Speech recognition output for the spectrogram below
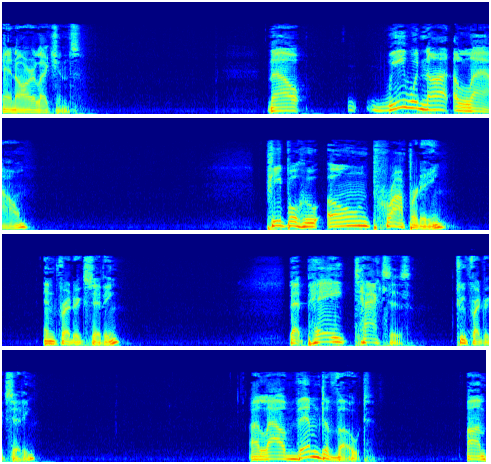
in our elections. Now, we would not allow people who own property in Frederick City that pay taxes to Frederick City allow them to vote on,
